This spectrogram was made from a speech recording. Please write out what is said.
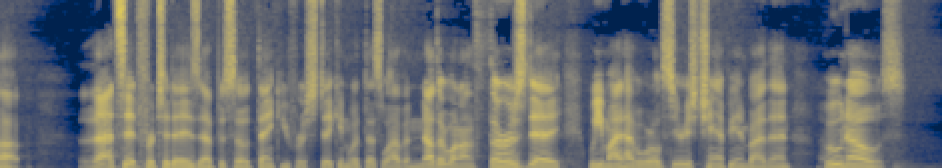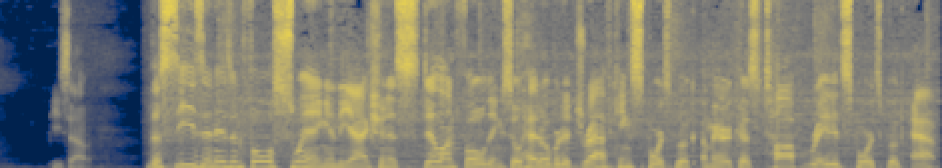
up. That's it for today's episode. Thank you for sticking with us. We'll have another one on Thursday. We might have a World Series champion by then. Who knows? Peace out. The season is in full swing and the action is still unfolding, so head over to DraftKings Sportsbook, America's top rated sportsbook app.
